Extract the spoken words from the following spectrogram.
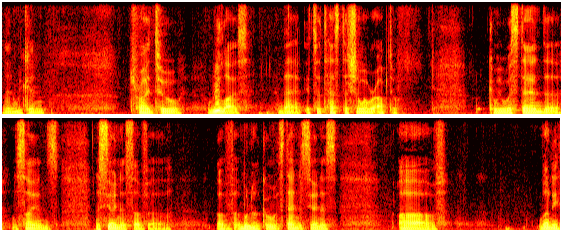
then we can try to realize that it's a test to show what we're up to. Can we withstand the Nisayans, Nisyanis of uh, of Amunah? Can we withstand Nisyanis of money?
